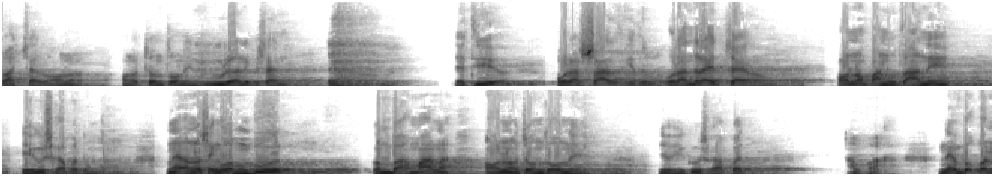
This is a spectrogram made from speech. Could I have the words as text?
wajar ana ana contone ndurane bisa jadi ora sal gitu loh ora ndrecel ana panutane ya iku sahabat umum nek ana sing lembut lembah mana ana contone ya iku sahabat apa? Nek mbok kon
